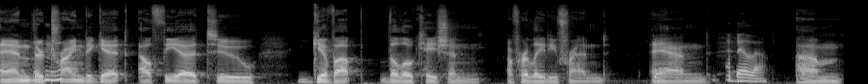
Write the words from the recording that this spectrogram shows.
and they're mm-hmm. trying to get althea to give up the location of her lady friend and Isabella. Um,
